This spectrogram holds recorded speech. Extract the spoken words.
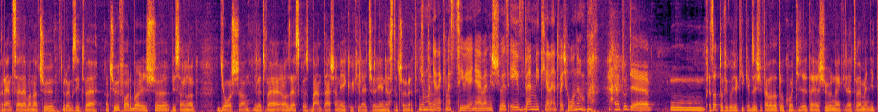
rendszerre van a cső rögzítve a csőfarba, és viszonylag gyorsan, illetve az eszköz bántása nélkül ki lehet cserélni ezt a csövet. Jó, mondja nekem ezt civil nyelven is jó. Ez évben mit jelent, vagy hónapban? Hát ugye mm, ez attól függ, hogy a kiképzési feladatok hogy teljesülnek, illetve mennyit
